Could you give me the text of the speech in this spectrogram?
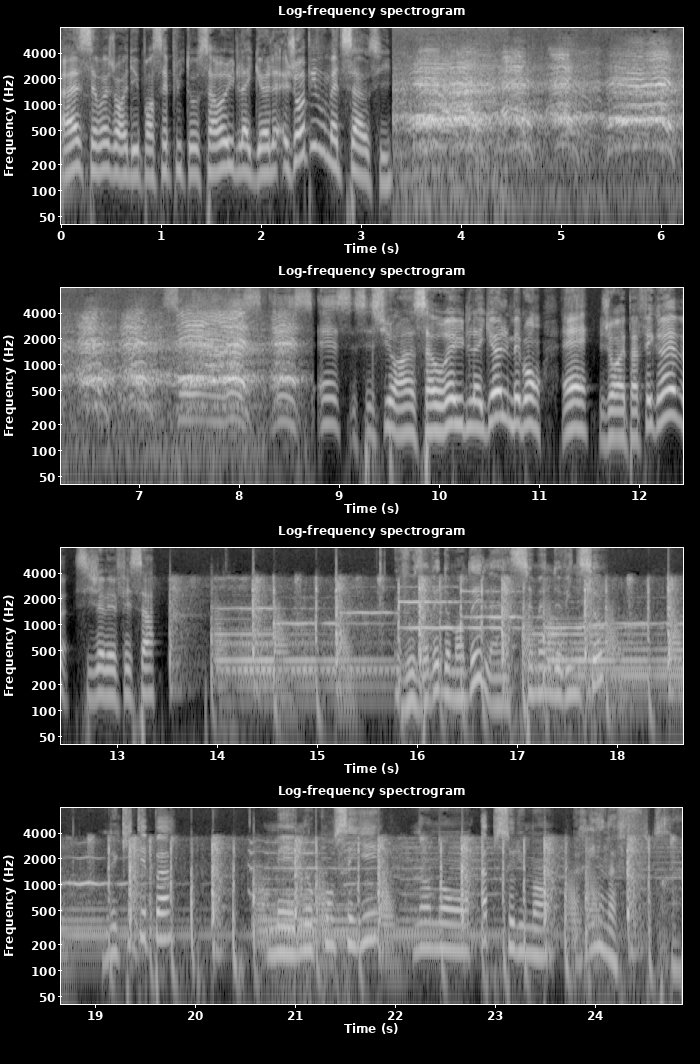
Ah, c'est vrai, j'aurais dû y penser plus tôt. Ça aurait eu de la gueule. J'aurais pu vous mettre ça aussi. C'est sûr, hein, ça aurait eu de la gueule, mais bon, eh, j'aurais pas fait grève si j'avais fait ça. Vous avez demandé la semaine de Vinceau? Ne quittez pas. Mais nos conseillers n'en ont absolument rien à foutre.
